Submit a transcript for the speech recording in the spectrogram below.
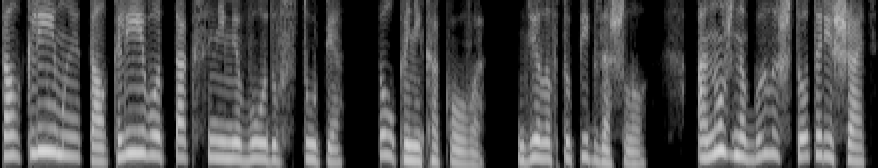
Толкли мы, толкли вот так с ними воду в ступе. Толка никакого. Дело в тупик зашло. А нужно было что-то решать,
